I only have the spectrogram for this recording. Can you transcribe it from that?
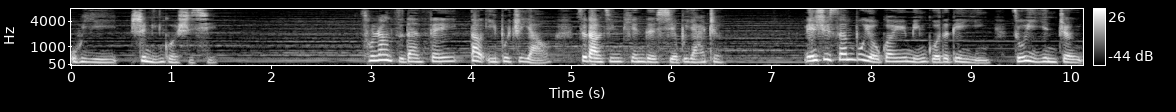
无疑是民国时期。从让子弹飞到一步之遥，再到今天的邪不压正，连续三部有关于民国的电影，足以印证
